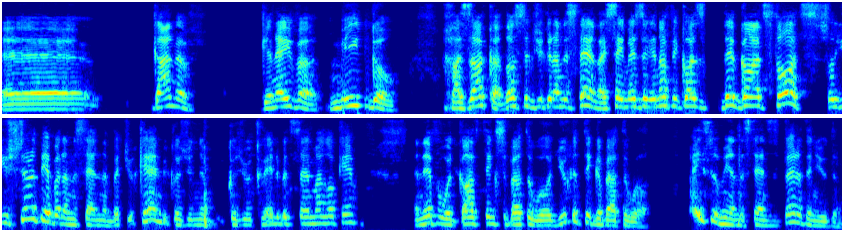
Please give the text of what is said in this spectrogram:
uh, Ganav, Geneva, Migo, Chazaka, those things you can understand. I say amazing enough because they're God's thoughts. So you shouldn't be able to understand them, but you can because you because you were created with Sam Elohim. And therefore, what God thinks about the world, you can think about the world. I assume He understands it better than you do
